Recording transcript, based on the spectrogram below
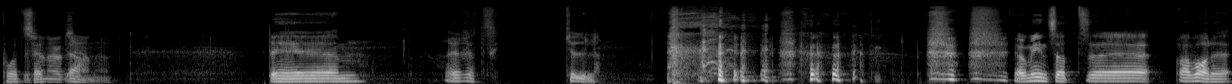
på ett Det sätt. jag också Ja. igen. ja. Det är, mm, är rätt kul. jag minns att, eh, vad var det?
